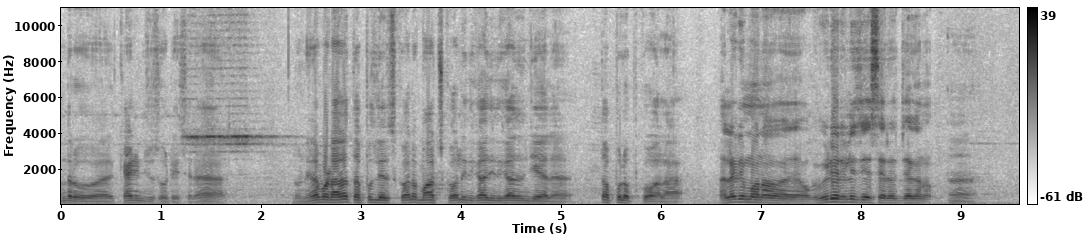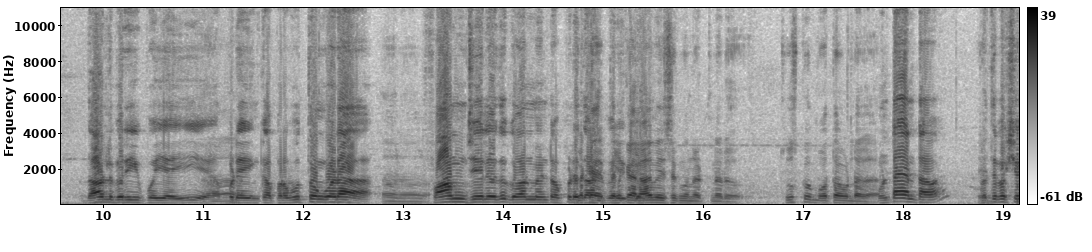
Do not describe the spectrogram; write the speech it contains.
అందరూ క్యాండిడేట్ చూసి ఓటేశారా? నువ్వు నిలబడాలా తప్పులు తెలుసుకోవాలా మార్చుకోవాలి ఇది కాదు ఇది కాదని చేయాలా? తప్పులు ఒప్పుకోవాలా? ఆల్రెడీ మనం ఒక వీడియో రిలీజ్ చేశారు జగన్. దాడులు పెరిగిపోయాయి అప్పుడే ఇంకా ప్రభుత్వం కూడా ఫామ్ చేయలేదు గవర్నమెంట్ అప్పుడే దాడులు ఆవేశంగా ఉన్నట్టున్నారు. చూసుకొని పోతా ఉండాలా? ఉంటాయంటావా? ప్రతిపక్ష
